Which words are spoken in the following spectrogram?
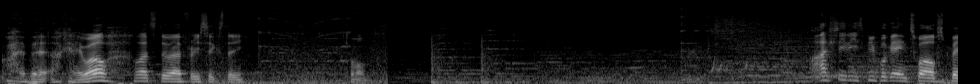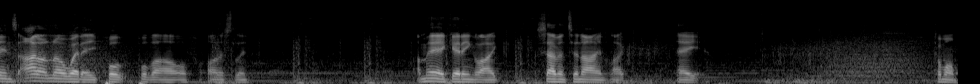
Quite a bit. Okay, well, let's do a 360. Come on. Actually, these people getting 12 spins, I don't know where they pull, pull that off, honestly. I'm here getting like seven to nine, like eight. Come on.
